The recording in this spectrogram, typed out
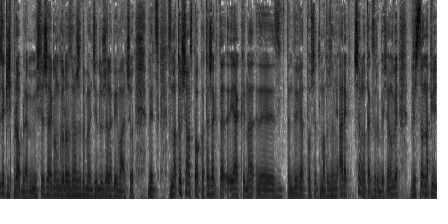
jest jakiś problem. Myślę, że jak on go rozwiąże, to będzie dużo lepiej walczył. Więc z Mateuszem spoko. Też jak, te, jak na, y, ten wywiad poszedł, to Mateusz do mnie, Arek, czemu tak zrobiłeś? Ja mówię, wiesz co, napi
